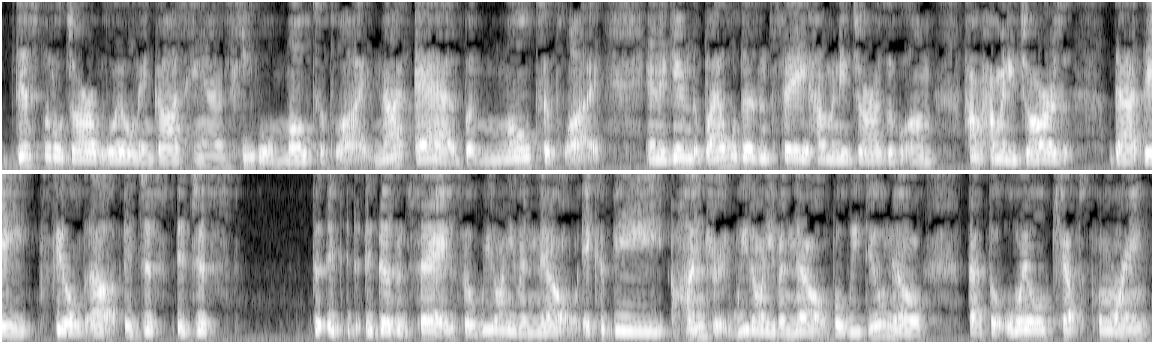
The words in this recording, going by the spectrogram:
this little jar of oil in God's hands, He will multiply, not add, but multiply. And again, the Bible doesn't say how many jars of um how, how many jars that they filled up. It just it just it, it, doesn't say, so we don't even know. It could be a hundred, we don't even know. But we do know that the oil kept pouring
